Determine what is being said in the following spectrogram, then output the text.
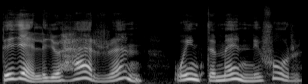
Det gäller ju Herren och inte människor.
